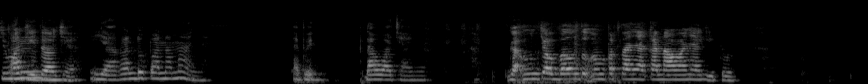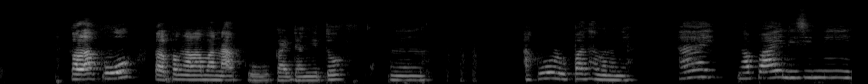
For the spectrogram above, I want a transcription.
cuma Kan- gitu aja Iya kan lupa namanya. Tapi tahu wajahnya. nggak mencoba untuk mempertanyakan namanya gitu kalau aku kalau pengalaman aku kadang itu hmm, aku lupa sama namanya Hai ngapain di sini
